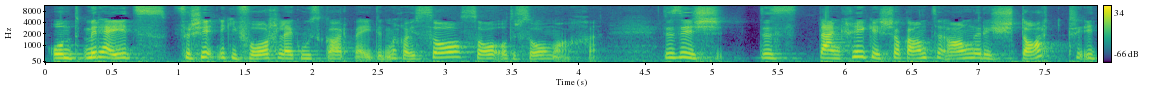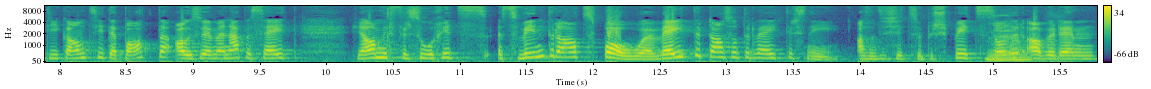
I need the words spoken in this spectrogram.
Und wir haben jetzt verschiedene Vorschläge ausgearbeitet. Wir können es so, so oder so machen. Das ist, das denke ich, ist schon ganz ein anderer Start in die ganze Debatte, als wenn man eben sagt, ja, wir versuchen jetzt ein Windrad zu bauen. Wollt ihr das oder wollt ihr es nicht? Also das ist jetzt überspitzt, ja. oder? Aber ähm,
